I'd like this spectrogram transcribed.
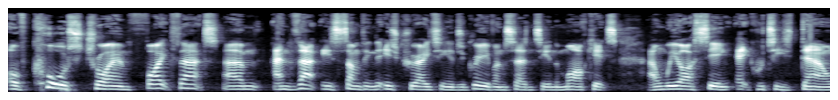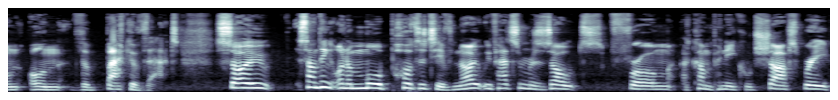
of course, try and fight that. Um, and that is something that is creating a degree of uncertainty in the markets. And we are seeing equities down on the back of that. So, something on a more positive note, we've had some results from a company called Shaftesbury.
